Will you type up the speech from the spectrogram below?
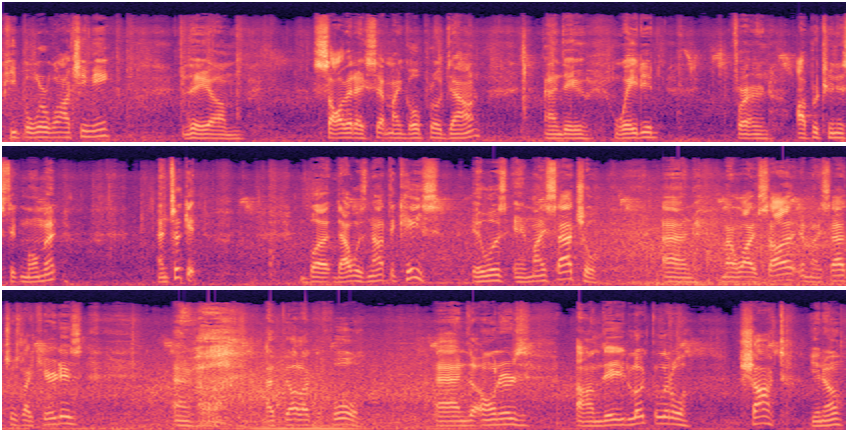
people were watching me. They um saw that i set my gopro down and they waited for an opportunistic moment and took it. But that was not the case. It was in my satchel. And my wife saw it and my satchel was like here it is. And i felt like a fool. And the owners um, they looked a little shocked you know?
